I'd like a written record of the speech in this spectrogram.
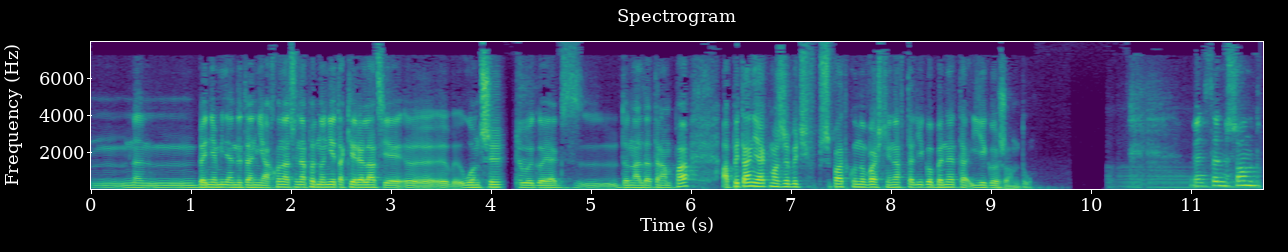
mm, Benjamina Netanyahu. Znaczy na pewno nie takie relacje e, łączyły go jak z Donalda Trumpa. A pytanie, jak może być w przypadku, no właśnie, Naftaliego Beneta i jego rządu? Więc ten rząd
